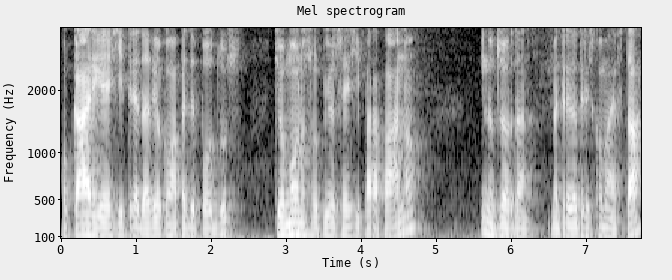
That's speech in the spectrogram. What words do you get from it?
ο Κάρι έχει 32,5 πόντους και ο μόνος ο οποίος έχει παραπάνω είναι ο Τζόρνταν με 33,7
